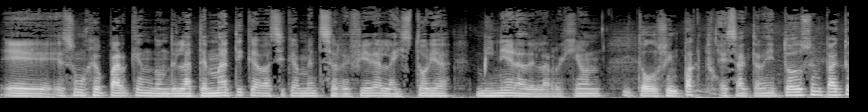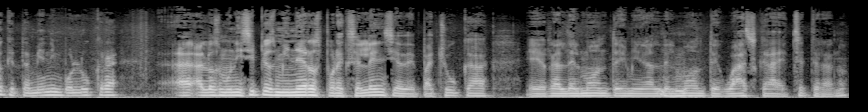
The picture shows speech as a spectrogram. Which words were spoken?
eh, es un geoparque en donde la temática básicamente se refiere a la historia minera de la región. Y todo su impacto. Exactamente, y todo su impacto que también involucra a, los municipios mineros por excelencia de Pachuca, eh, Real del Monte, Mineral del Monte, Huasca, etcétera, ¿no?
